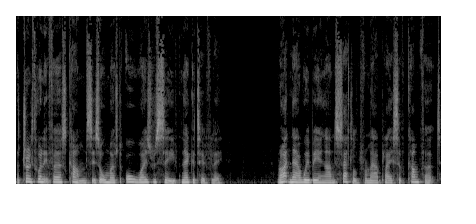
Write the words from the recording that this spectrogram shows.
The truth, when it first comes, is almost always received negatively. Right now, we're being unsettled from our place of comfort,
